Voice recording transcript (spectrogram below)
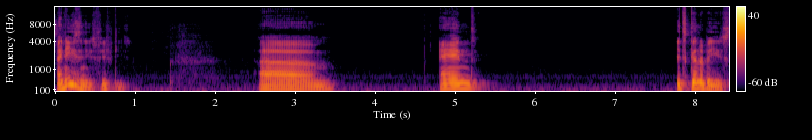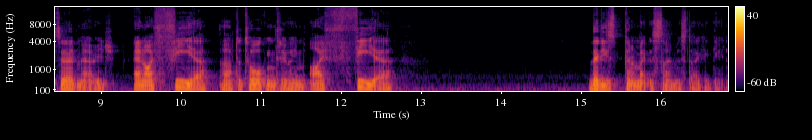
and he's in his 50s. Um, and it's going to be his third marriage. And I fear, after talking to him, I fear that he's going to make the same mistake again.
